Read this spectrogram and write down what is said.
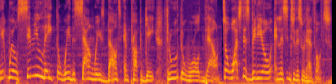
It will simulate the way the sound waves bounce and propagate through the world down. So watch this video and listen to this with headphones.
